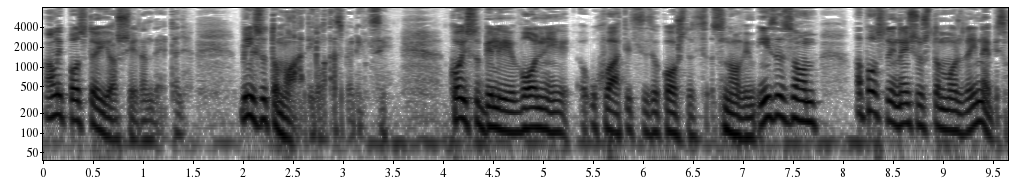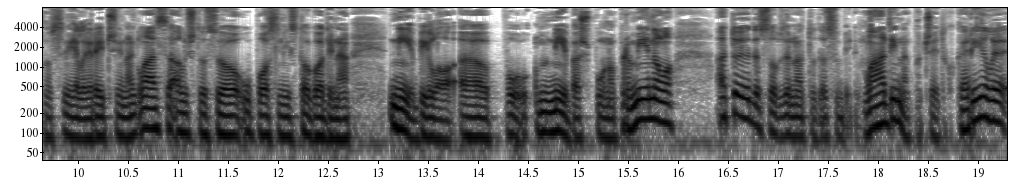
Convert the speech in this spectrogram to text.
ali postoji još jedan detalj. Bili su to mladi glazbenici koji su bili voljni uhvatiti se za koštac s novim izazovom, a postoji nešto što možda i ne bismo smjeli reći na glas, ali što se u posljednjih sto godina nije bilo, uh, nije baš puno promijenilo, a to je da s obzirom na to da su bili mladi na početku karijere,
